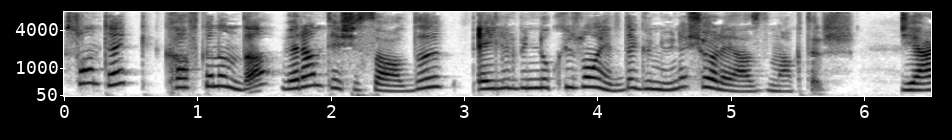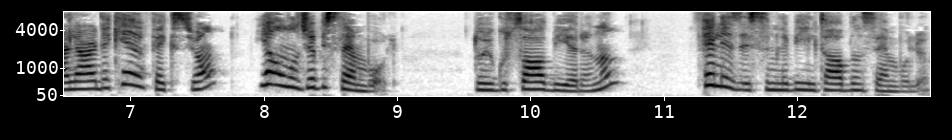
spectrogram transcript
Sontag, Kafka'nın da verem teşhisi aldığı Eylül 1917'de günlüğüne şöyle yazdığını aktarır. Ciğerlerdeki enfeksiyon yalnızca bir sembol. Duygusal bir yaranın Felez isimli bir iltihabın sembolü.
